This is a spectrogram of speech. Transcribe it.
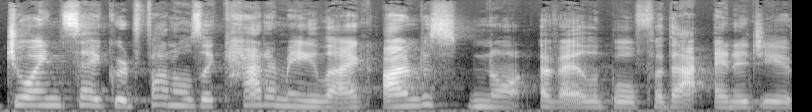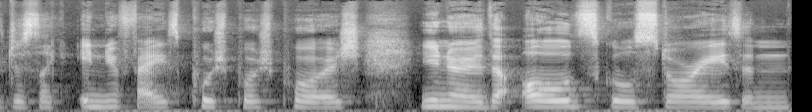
join Sacred Funnels Academy. Like, I'm just not available for that energy of just like in your face, push, push, push, you know, the old school stories and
